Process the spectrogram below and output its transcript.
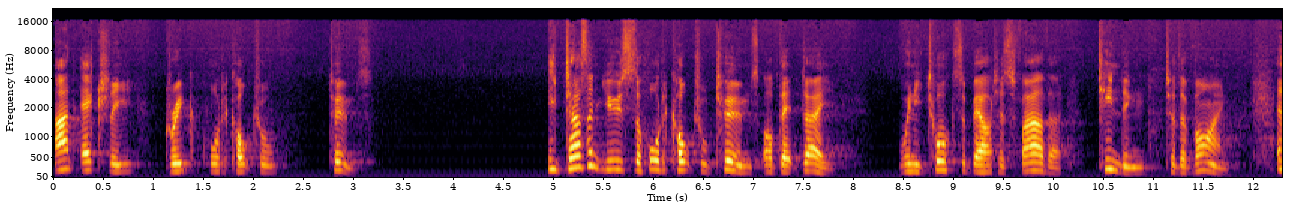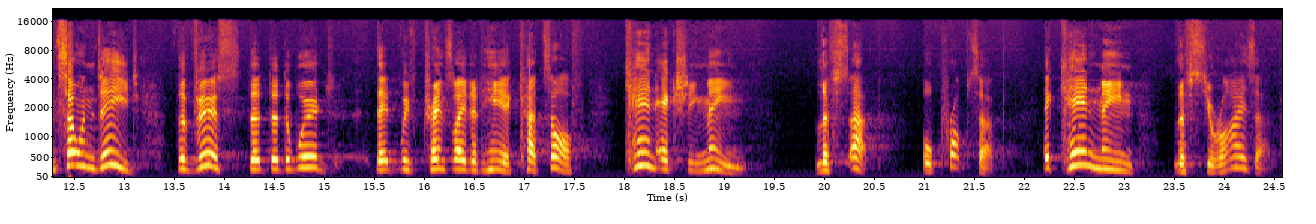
aren't actually Greek horticultural terms. He doesn't use the horticultural terms of that day when he talks about his father tending to the vine. And so, indeed, the verse, the, the, the word that we've translated here, cuts off, can actually mean lifts up or props up. It can mean lifts your eyes up.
